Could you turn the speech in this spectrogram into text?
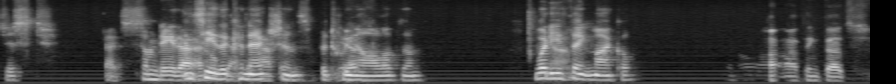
just that someday that and I see the connections between Yeah. all of them. What do you Yeah. think, Michael? I, I think that's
